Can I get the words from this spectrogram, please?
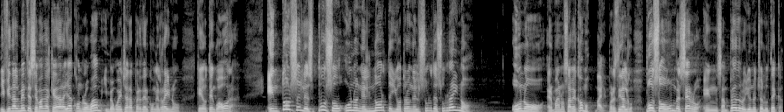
y finalmente se van a quedar allá con Robam y me voy a echar a perder con el reino que yo tengo ahora. Entonces les puso uno en el norte y otro en el sur de su reino. Uno, hermano, ¿sabe cómo? Vaya, por decir algo, puso un becerro en San Pedro y uno en Choluteca,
